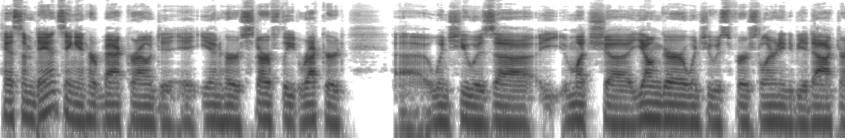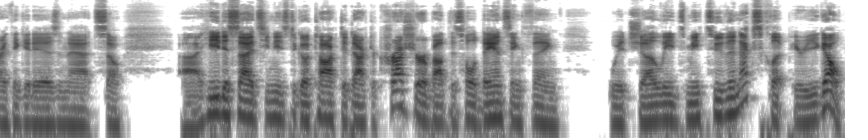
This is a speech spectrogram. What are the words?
has some dancing in her background in her Starfleet record uh, when she was uh, much uh, younger, when she was first learning to be a doctor, I think it is, and that. So uh, he decides he needs to go talk to Dr. Crusher about this whole dancing thing, which uh, leads me to the next clip. Here you go.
